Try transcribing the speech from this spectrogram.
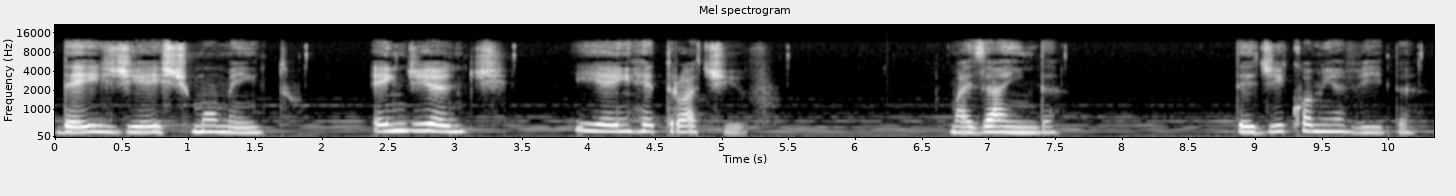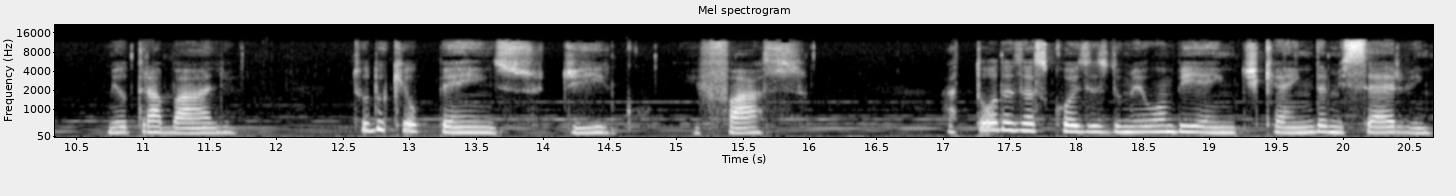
desde este momento em diante e em retroativo. Mas ainda dedico a minha vida, meu trabalho, tudo que eu penso, digo e faço, a todas as coisas do meu ambiente que ainda me servem,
